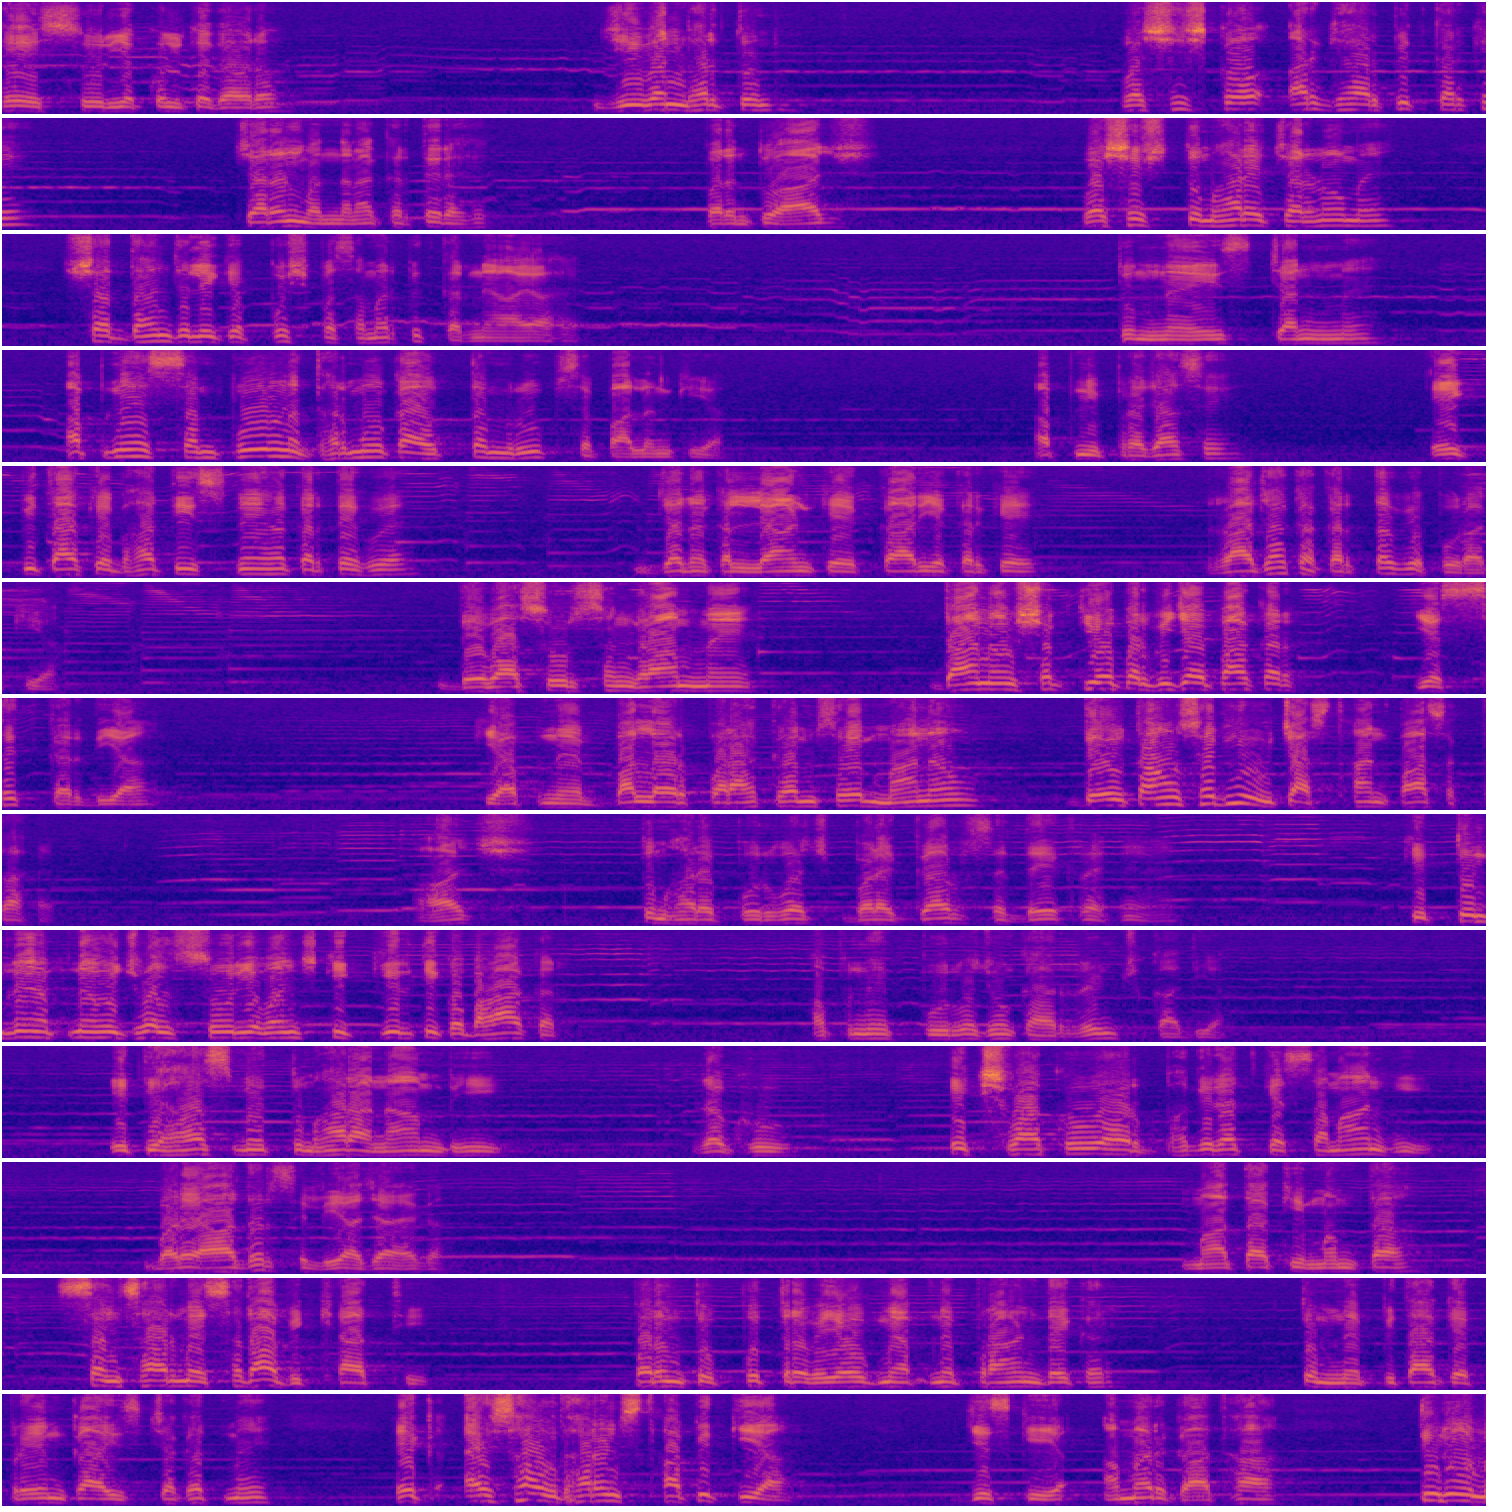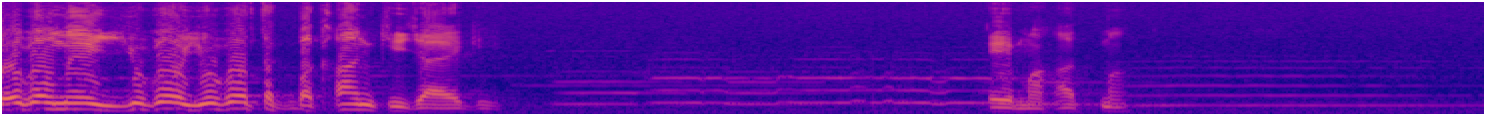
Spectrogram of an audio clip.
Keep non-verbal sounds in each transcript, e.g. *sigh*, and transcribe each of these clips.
हे सूर्य कुल के गौरव जीवन भर तुम वशिष्ठ को अर्घ्य अर्पित करके चरण वंदना करते रहे। परंतु आज वशिष्ठ तुम्हारे चरणों में श्रद्धांजलि के पुष्प समर्पित करने आया है। तुमने इस जन्म में अपने संपूर्ण धर्मों का उत्तम रूप से पालन किया। अपनी प्रजा से एक पिता के भांति स्नेह करते हुए जन कल्याण के कार्य करके राजा का कर्तव्य पूरा किया। देवासुर संग्राम में दानव शक्तियों पर विजय पाकर यह सिद्ध कर दिया कि अपने बल और पराक्रम से मानव देवताओं से भी ऊँचा स्थान पा सकता है। आज तुम्हारे पूर्वज बड़े गर्व से देख रहे हैं। कि तुमने अपने उज्जवल सूर्य वंश की कीर्ति को बढ़ाकर अपने पूर्वजों का ऋण चुका दिया। इतिहास में तुम्हारा नाम भी रघु, इक्ष्वाकु और भगीरथ के समान ही बड़े आदर से लिया जाएगा। माता की ममता संसार में सदा विख्यात थी, परंतु पुत्र वियोग में अपने प्राण देकर तुमने पिता के प्रेम का इस जगत में एक ऐसा उदाहरण स्थापित किया, जिसकी अमर गाथा तीनों लोगों में युगो युगों तक बखान की जाएगी। हे महात्मा,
